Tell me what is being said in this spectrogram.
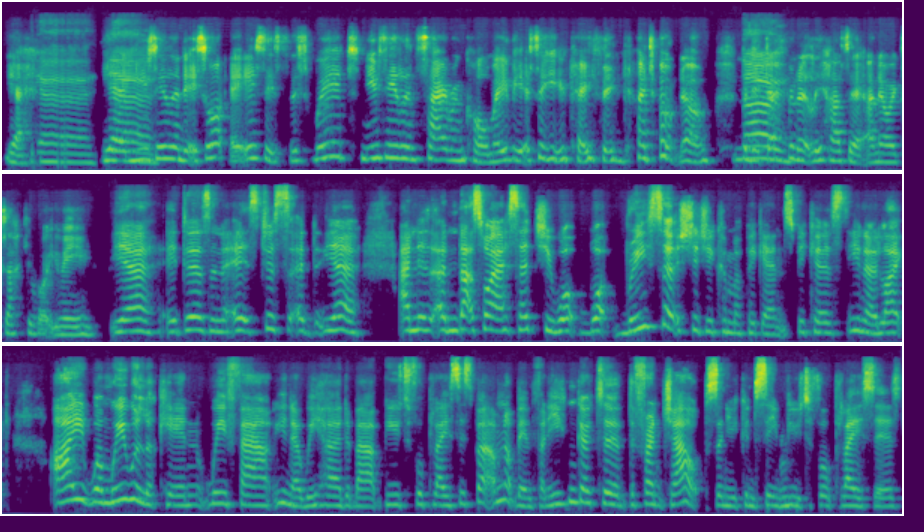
Yeah. yeah. Yeah. Yeah. New Zealand, it's what it is. It's this weird New Zealand siren call. Maybe it's a UK thing. I don't know. But it definitely has it. I know exactly what you mean. Yeah, it does. And it's just, uh, yeah. And, and that's why I said to you, what, what research did you come up against? Because, you know, like I, when we were looking, we found, you know, we heard about beautiful places, but I'm not being funny. You can go to the French Alps and you can see mm-hmm. beautiful places.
